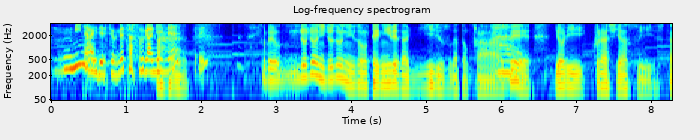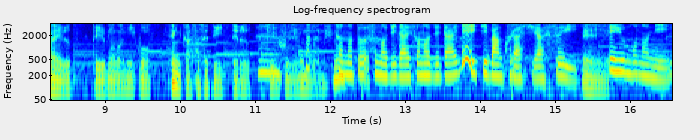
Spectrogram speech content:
見ないですよねさすがにね。それを徐々に徐々にその手に入れた技術だとかで、はい、より暮らしやすいスタイルっていうものにこう変化させていってるっていうふうに思うんですね、うん、そのとその時代その時代で一番暮らしやすいっていうものに、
